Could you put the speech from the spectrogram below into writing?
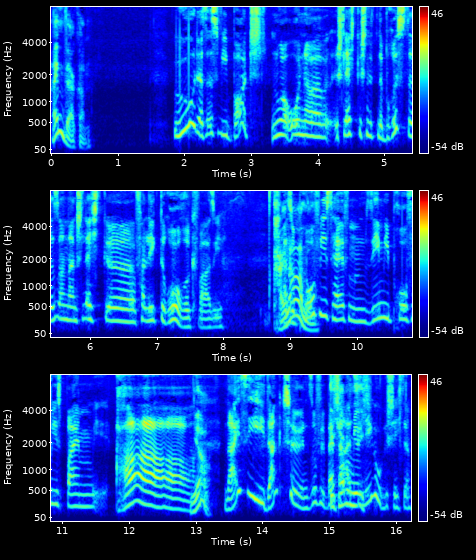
Heimwerkern. Uh, das ist wie Botched, nur ohne schlecht geschnittene Brüste, sondern schlecht verlegte Rohre quasi. Keine also Ahnung. Profis helfen Semi-Profis beim Ah. Ja. Nicey, Dankeschön. So viel besser als mir- die ich- Lego-Geschichte.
